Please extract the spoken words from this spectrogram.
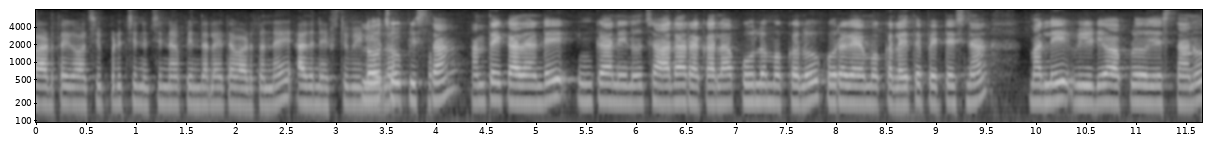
వాడతాయి కావచ్చు. ఇప్పుడు చిన్న చిన్న పిందెలు అయితే వాడుతున్నాయి. అది నెక్స్ట్ వీడియో చూపిస్తా. అంతేకాదండి ఇంకా నేను చాలా రకాల పూల మొక్కలు కూరగాయ మొక్కలు అయితే పెట్టేసిన. మళ్ళీ వీడియో అప్లోడ్ చేస్తాను.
